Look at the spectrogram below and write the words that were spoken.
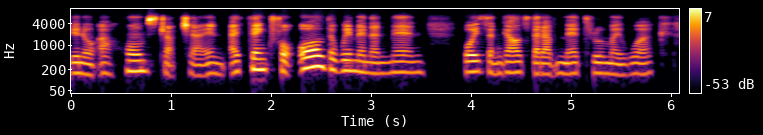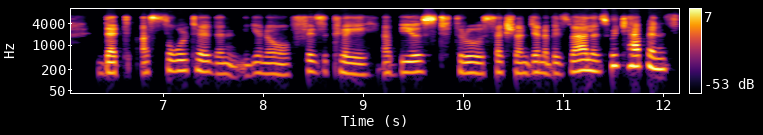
you know, a home structure. And I think for all the women and men, boys and girls that I've met through my work that assaulted and, you know, physically abused through sexual and gender-based violence, which happens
